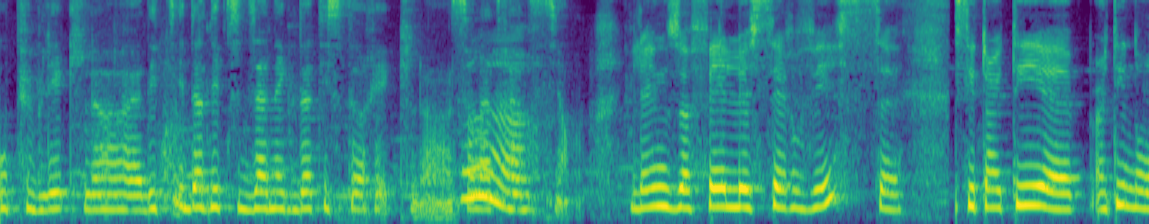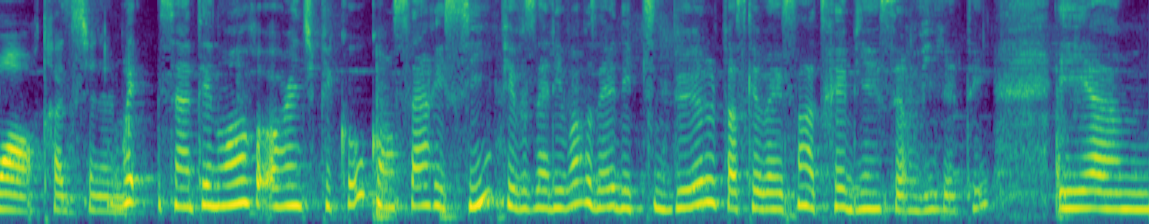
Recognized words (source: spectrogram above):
au public, là, des, il donne des petites anecdotes historiques là, sur la ah. tradition. Là, il nous a fait le service. C'est un thé, euh, un thé noir traditionnellement. Oui, c'est un thé noir orange pico qu'on sert ici. Puis vous allez voir, vous avez des petites bulles parce que Vincent a très bien servi le thé. Et euh,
